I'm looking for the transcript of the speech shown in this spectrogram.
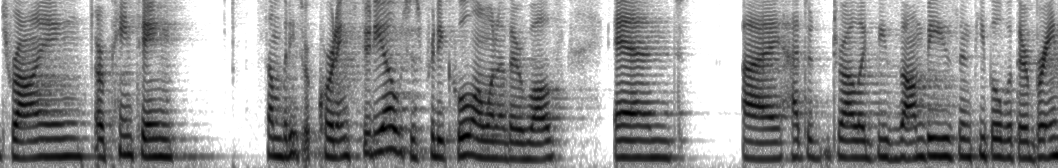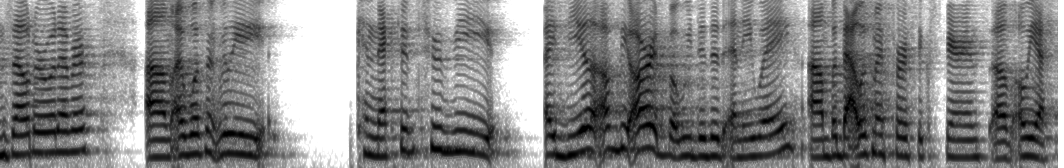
drawing or painting somebody's recording studio, which is pretty cool, on one of their walls, and I had to draw like these zombies and people with their brains out or whatever. Um, I wasn't really connected to the idea of the art, but we did it anyway. Um, but that was my first experience of, oh, yes,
